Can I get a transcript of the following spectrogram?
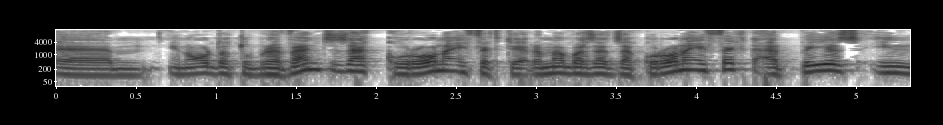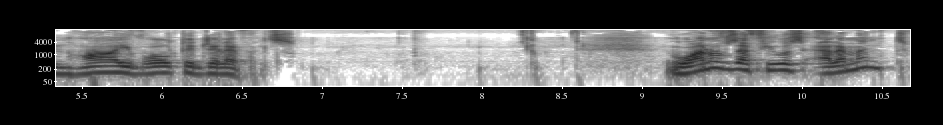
um, in order to prevent the corona effect remember that the corona effect appears in high voltage levels one of the fuse element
